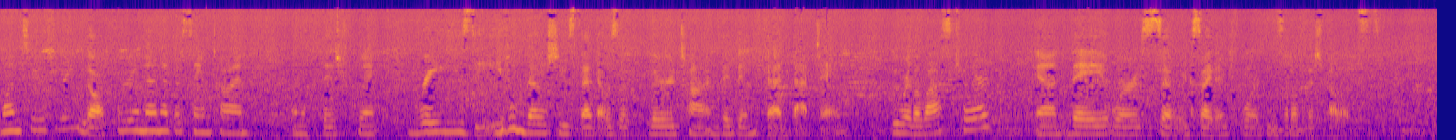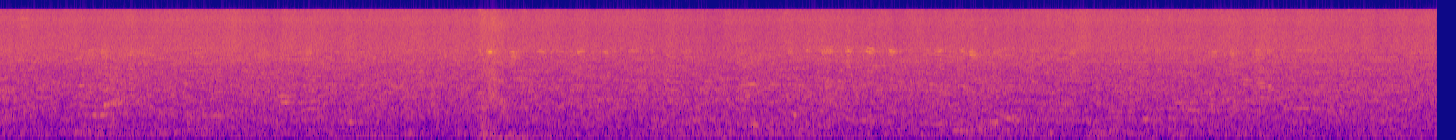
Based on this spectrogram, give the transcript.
one, two, three, we all threw them in at the same time, and the fish went crazy, even though she said that was the third time they'd been fed that day. We were the last tour, and they were so excited for these little fish pellets. It was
